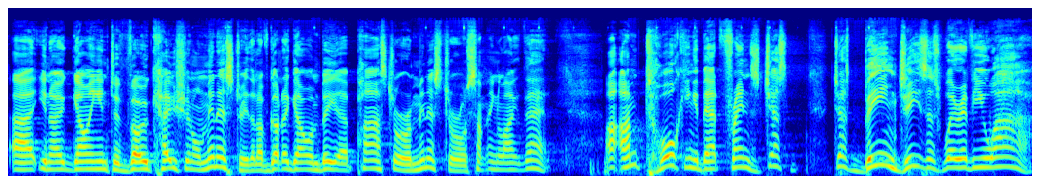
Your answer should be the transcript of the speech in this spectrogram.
uh, you know, going into vocational ministry, that I've got to go and be a pastor or a minister or something like that. I'm talking about, friends, just, just being Jesus wherever you are.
